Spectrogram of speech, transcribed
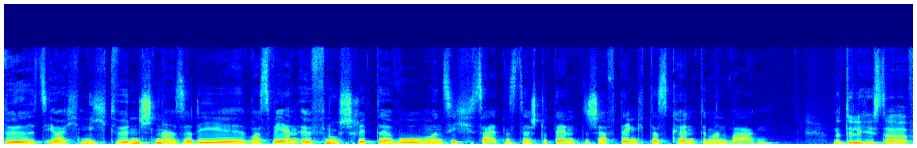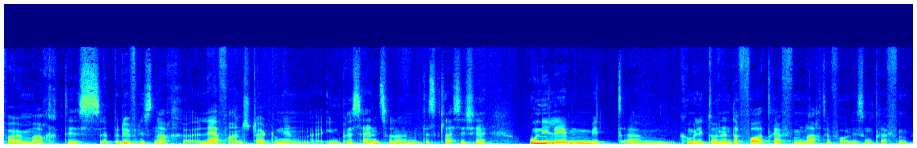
würdet ihr euch nicht wünschen? Also die, was wären Öffnungsschritte, wo man sich seitens der Studentenschaft denkt, das könnte man wagen? Natürlich ist da vor allem auch das Bedürfnis nach Lehrveranstaltungen in Präsenz oder das klassische Unileben mit ähm, Kommilitonen davor treffen, nach der Vorlesung treffen.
